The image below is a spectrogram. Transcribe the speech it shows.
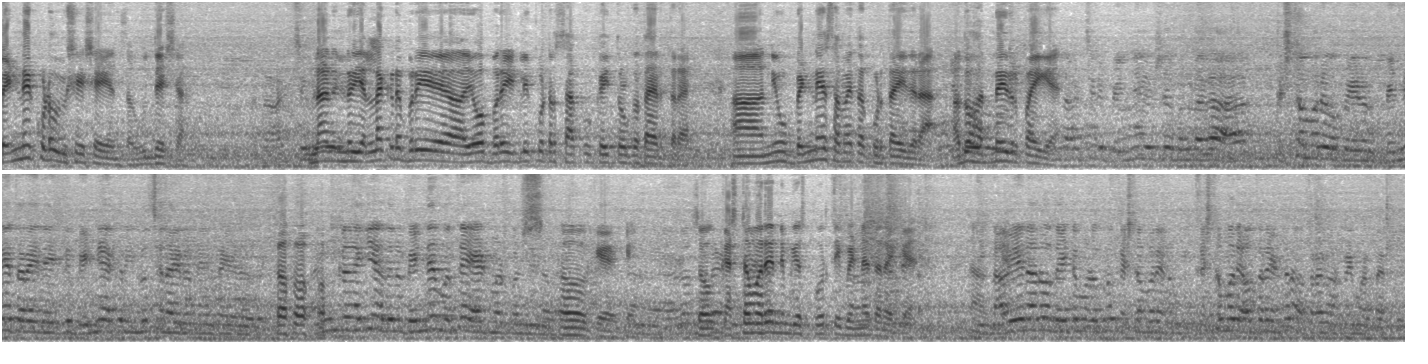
ಬೆಣ್ಣೆ ಕೊಡೋ ವಿಶೇಷ ಏನು ಸರ್ ಉದ್ದೇಶ? ನಾನು ಇನ್ನು ಎಲ್ಲ ಕಡೆ ಬರೀ ಅಯ್ಯೋ ಬರೀ ಇಡ್ಲಿ ಕೊಟ್ಟರೆ ಸಾಕು ಕೈ ತೊಳ್ಕೊತಾ ಇರ್ತಾರೆ. ನೀವು ಬೆಣ್ಣೆ ಸಮೇತ ಕೊಡ್ತಾ ಇದ್ದೀರಾ? ಅದು ಹದಿನೈದು ರೂಪಾಯಿಗೆ. ಬೆಣ್ಣೆ ವಿಷಯ ಬಂದಾಗ ಕಸ್ಟಮರ್ ಒಬ್ಬ ಹೇಳೋರು ಬೆಣ್ಣೆ ಥರ ಇದೆ ಇದು ಬೆಣ್ಣೆ ಹಾಕಿದ್ರೆ ಇನ್ನೂ ಚೆನ್ನಾಗಿರುತ್ತೆ ಅಂತ ಹೇಳೋದು ಹಂಗಾಗಿ ಅದನ್ನು ಬೆಣ್ಣೆ ಮತ್ತೆ ಆ್ಯಡ್ ಮಾಡ್ಕೊಂಡಿದ್ದೀವಿ ನಾವು. ಓಕೆ ಓಕೆ ಸೊ ಕಸ್ಟಮರೇ ನಿಮಗೆ ಸ್ಫೂರ್ತಿ ಬೆಣ್ಣೆ ತರಕ್ಕೆ? ಈಗ ನಾವೇನಾದ್ರು ಒಂದು ಐಟಮ್ ಮಾಡಿದ್ರು ಕಸ್ಟಮರ್ ನಮ್ಗೆ ಕಸ್ಟಮರ್ ಯಾವ ಥರ ಹೇಳ್ತಾರೆ ಆ ಥರ ನಾವು ಟ್ರೈ ಮಾಡ್ತಾ ಇರ್ತೀವಿ.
